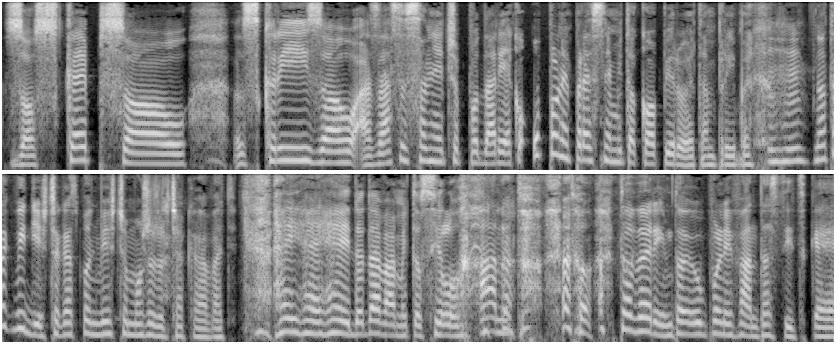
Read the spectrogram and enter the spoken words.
so skepsou, s krízou a zase sa niečo podarí. Ako úplne presne mi to kopíruje ten príbeh. Mm-hmm. No tak vidíš, tak aspoň vieš, čo môžeš očakávať. Hej, hej, hej, dodáva mi to silu. Áno, to, to, to verím, to je úplne fantastické.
